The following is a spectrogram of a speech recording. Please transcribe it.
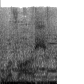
Sua voz.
